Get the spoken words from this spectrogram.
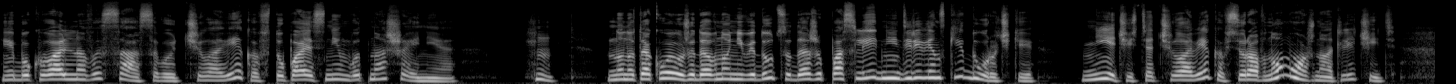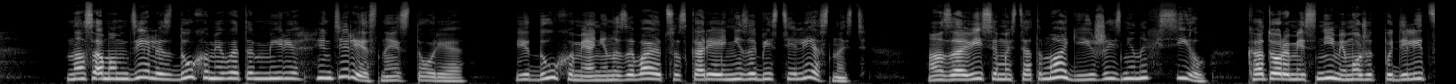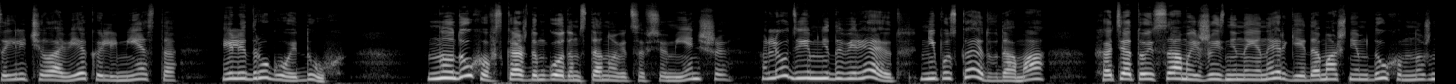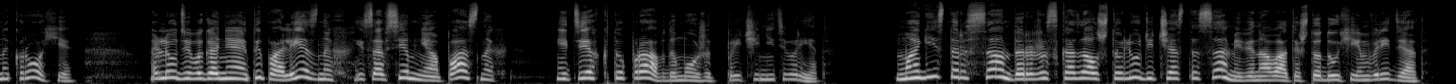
и буквально высасывают человека, вступая с ним в отношения. Хм, но на такое уже давно не ведутся даже последние деревенские дурочки. Нечисть от человека все равно можно отличить. На самом деле с духами в этом мире интересная история. И духами они называются скорее не за бестелесность, а зависимость от магии и жизненных сил, которыми с ними может поделиться или человек, или место, или другой дух. Но духов с каждым годом становится все меньше. Люди им не доверяют, не пускают в дома, хотя той самой жизненной энергии домашним духам нужны крохи. Люди выгоняют и полезных, и совсем не опасных, и тех, кто правда может причинить вред. Магистр Сандер рассказал, что люди часто сами виноваты, что духи им вредят.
